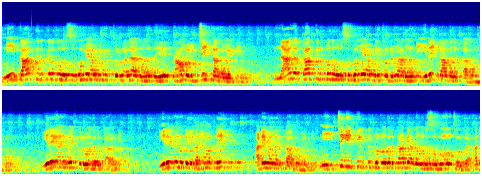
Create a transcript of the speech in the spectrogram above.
நீ காத்திருக்கிறது ஒரு சுகமே அப்படின்னு சொல்றல அது வந்து காம இச்சைக்காக வேண்டி. நாங்கள் காத்திருப்பது ஒரு சுகமே அப்படின்னு சொல்றோமே அது வந்து இறை காதலுக்காக வேண்டி இறை அன்பை பெறுவதற்காக வேண்டி இறைவனுடைய ரஹ்மத்தை அடைவதற்காக வேண்டி நீ இச்சையை தீர்த்து கொள்வதற்காண்டி அது ஒரு சுகமும் சொல்ற அது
